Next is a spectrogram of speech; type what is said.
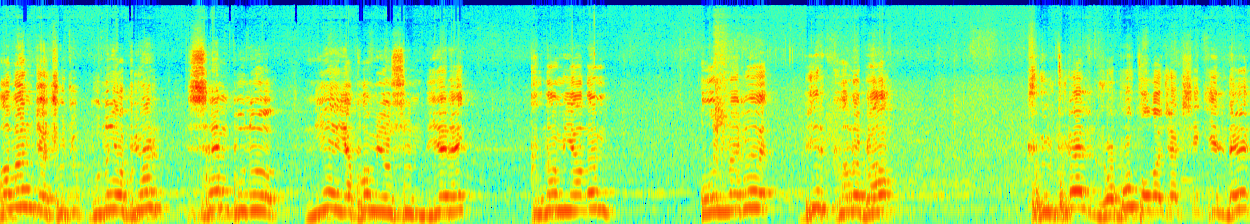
falanca çocuk bunu yapıyor, sen bunu niye yapamıyorsun diyerek kınamayalım. Onları bir kalıba kültürel robot olacak şekilde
